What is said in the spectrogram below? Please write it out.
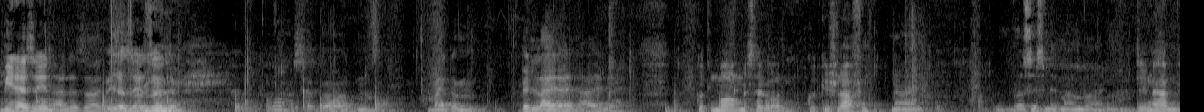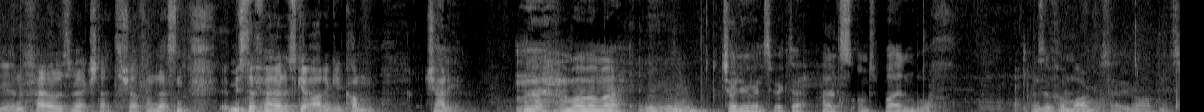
Wiedersehen allerseits. Wiedersehen. Wiedersehen. Oh, Mr. Gordon. Madam, bin leider in Eile. Guten Morgen, Mr. Gordon. Gut geschlafen? Nein. Was ist mit meinem Wagen? Den haben wir in Farrells Werkstatt schaffen lassen. Mr. Farrell ist gerade gekommen. Charlie. Dann wollen wir mal. Entschuldigung, Inspektor. Hals- und Beinbruch. Also von morgen ist er überhaupt nichts.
